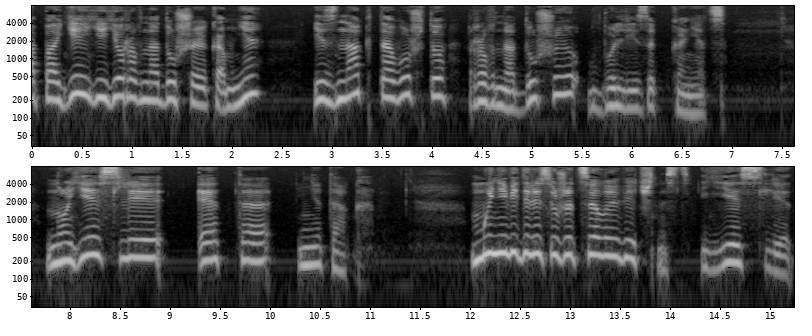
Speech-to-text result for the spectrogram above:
апогей ее равнодушия ко мне и знак того, что равнодушию близок конец. Но если это не так... Мы не виделись уже целую вечность. Если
